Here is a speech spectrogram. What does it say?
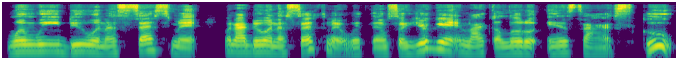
when we do an assessment, when I do an assessment with them. So you're getting like a little inside scoop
